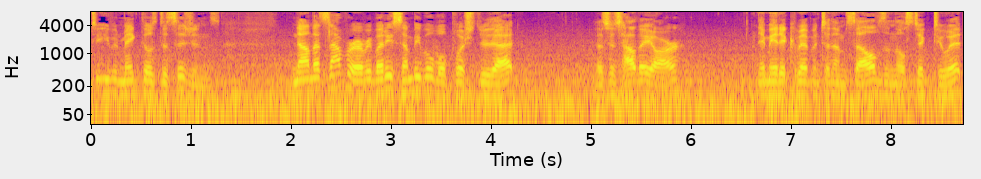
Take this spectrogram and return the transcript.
to even make those decisions. Now, that's not for everybody. Some people will push through that. That's just how they are. They made a commitment to themselves and they'll stick to it.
